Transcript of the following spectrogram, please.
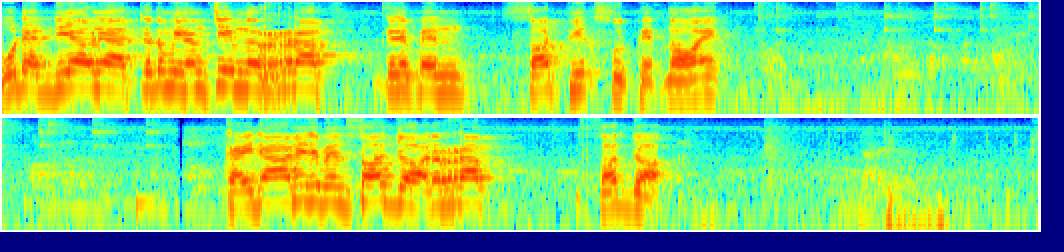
มูแดดเดียวเนี่ยจะต้องมีน้ำจิ้มนะครับ ก็จะเป็นซอสพริกสูตรเผ็ดน้อย ไข่ดาวนี่จะเป็นซอสเหยาะนะครับ ซอสเหยาะโอเค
